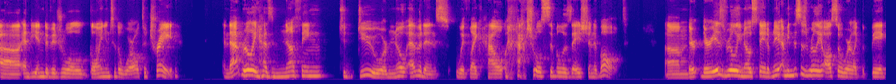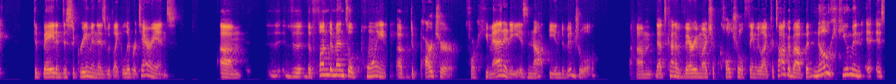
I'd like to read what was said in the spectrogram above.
uh, and the individual going into the world to trade. And that really has nothing to do or no evidence with like how actual civilization evolved. Um, there, there is really no state of nature. I mean, this is really also where like the big debate and disagreement is with like libertarians. Um, the, the fundamental point of departure for humanity is not the individual. Um, that's kind of very much a cultural thing we like to talk about, but no human is,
